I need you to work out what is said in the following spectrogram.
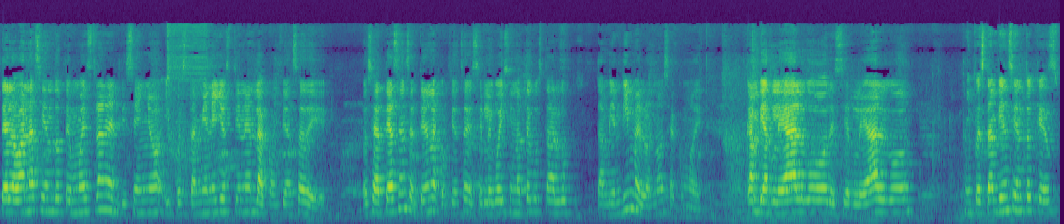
te lo van haciendo, te muestran el diseño y pues también ellos tienen la confianza de, o sea, te hacen sentir en la confianza de decirle, güey, si no te gusta algo, pues también dímelo, ¿no? O sea, como de cambiarle algo, decirle algo. Y pues también siento que es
